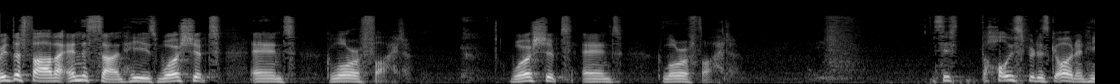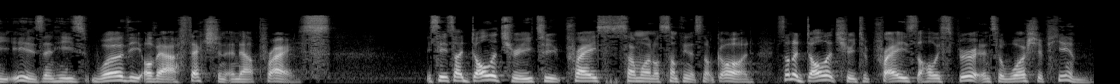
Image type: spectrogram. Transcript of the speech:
with the Father and the Son, he is worshipped and glorified. Worshipped and glorified. You see, the Holy Spirit is God, and He is, and He's worthy of our affection and our praise. You see, it's idolatry to praise someone or something that's not God. It's not idolatry to praise the Holy Spirit and to worship Him.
